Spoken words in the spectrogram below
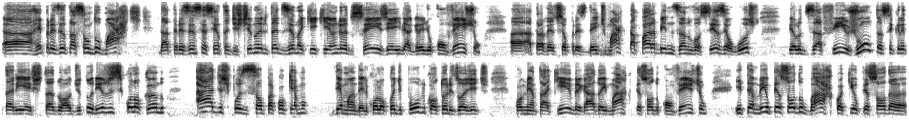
a representação do Mark da 360 Destino. Ele está dizendo aqui que Angra dos Reis e a Ilha Grande, o Convention, através do seu presidente Mark, está parabenizando vocês, Augusto, pelo desafio junto à Secretaria Estadual de Turismo e se colocando à disposição para qualquer demanda. Ele colocou de público, autorizou a gente comentar aqui. Obrigado aí, Marco, pessoal do Convention e também o pessoal do barco aqui, o pessoal da,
